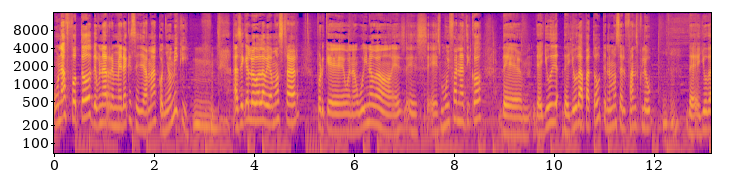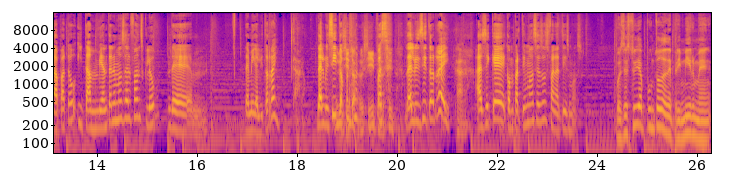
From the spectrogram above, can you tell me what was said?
una foto de una remera que se llama Coño Mickey. Mm, Así que luego la voy a mostrar porque, bueno, Wino es, es, es muy fanático de, de. Tenemos el fans club de Judd Apatow y también tenemos el fans club de, de Miguelito Rey. Claro. De Luisito, Luisito. Luisito, Pues, Luisito. de Luisito Rey. Claro. Así que compartimos esos fanatismos. Pues estoy a punto de deprimirme.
